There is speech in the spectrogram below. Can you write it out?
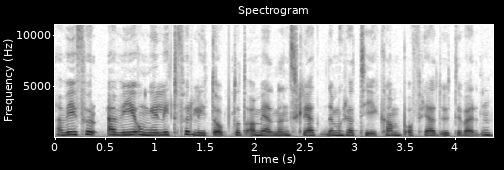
Er vi, for, er vi unge litt for lite opptatt av medmenneskelighet, demokratikamp og fred ute i verden?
